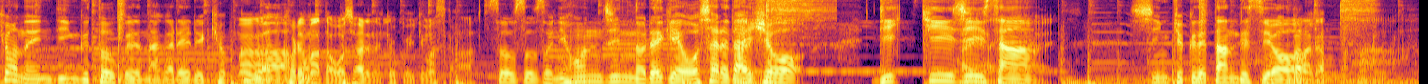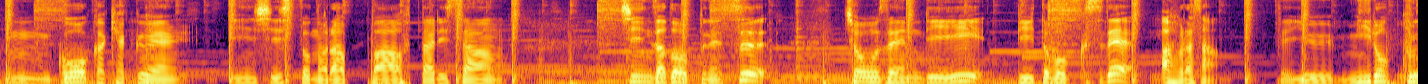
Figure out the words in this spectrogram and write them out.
今日のエンディングトークで流れる曲は、まあ、これまたおしゃれな曲いきますか？そうそうそう。日本人のレゲエおしゃれ代表、リッキー G さん、はいはいはい。新曲出たんですよ。うん、豪華客演。インシストのラッパー2人さん。チンザ・ドープネス。超然リービートボックスでアフラさんっていう「ミロク」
